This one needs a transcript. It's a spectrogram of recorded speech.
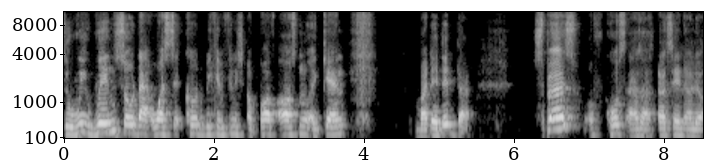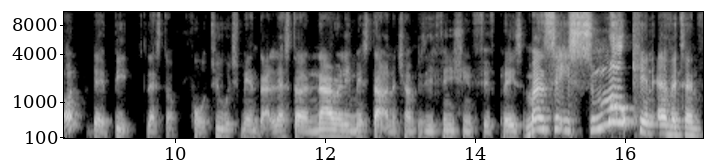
do we win so that what's it could we can finish above Arsenal again? But they did that. Spurs, of course, as I was saying earlier on, they beat Leicester 4 2, which meant that Leicester narrowly missed out on the Champions League, finishing fifth place. Man City smoking Everton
